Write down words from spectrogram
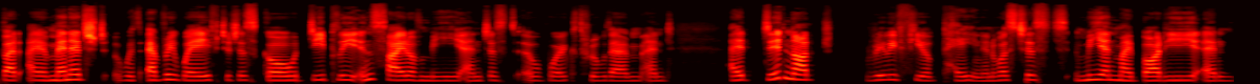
But I managed with every wave to just go deeply inside of me and just uh, work through them. And I did not really feel pain. It was just me and my body and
